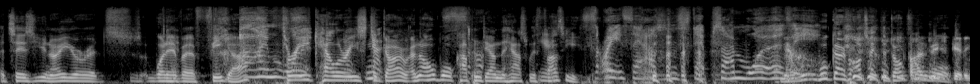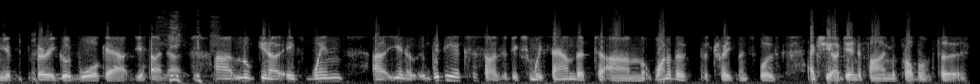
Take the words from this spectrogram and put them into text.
it says, you know, you're at s- whatever figure, I'm three wor- calories no, to go, and I'll walk up and down the house with Yeah. Fuzzy. 3,000 steps, I'm worthy. Yeah, we'll, we'll go. I'll take the dog for a Fuzzy's walk. getting a very good walk out. Yeah, I know. uh, look, you know, it's when. Uh, you know, with the exercise addiction, we found that um, one of the, the treatments was actually identifying the problem first,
